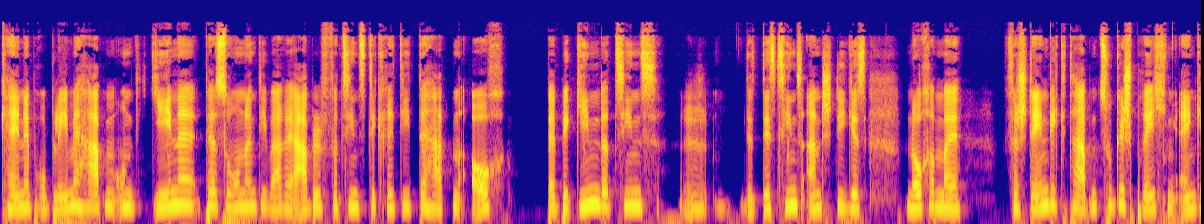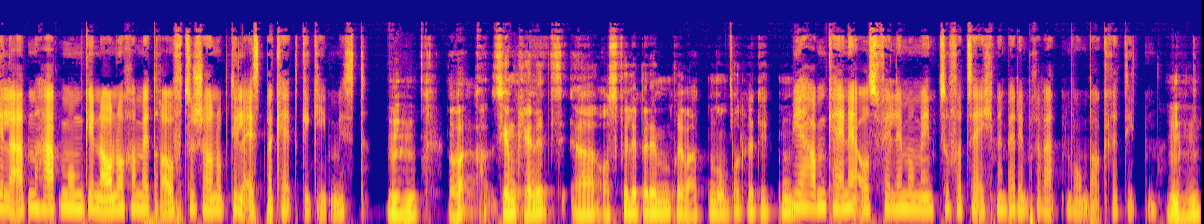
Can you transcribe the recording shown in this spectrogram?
keine Probleme haben. Und jene Personen, die variabel verzinste Kredite hatten, auch bei Beginn der Zins, äh, des Zinsanstieges noch einmal verständigt haben, zu Gesprächen eingeladen haben, um genau noch einmal draufzuschauen, ob die Leistbarkeit gegeben ist. Mhm. Aber Sie haben keine äh, Ausfälle bei den privaten Wohnbaukrediten? Wir haben keine Ausfälle im Moment zu verzeichnen bei den privaten Wohnbaukrediten. Mhm.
